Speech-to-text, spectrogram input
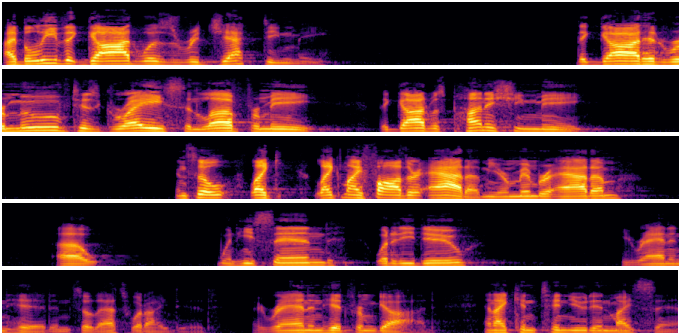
I believed that God was rejecting me. That God had removed his grace and love for me. That God was punishing me. And so, like, like my father Adam, you remember Adam? Uh, when he sinned, what did he do? He ran and hid. And so that's what I did. I ran and hid from God. And I continued in my sin.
